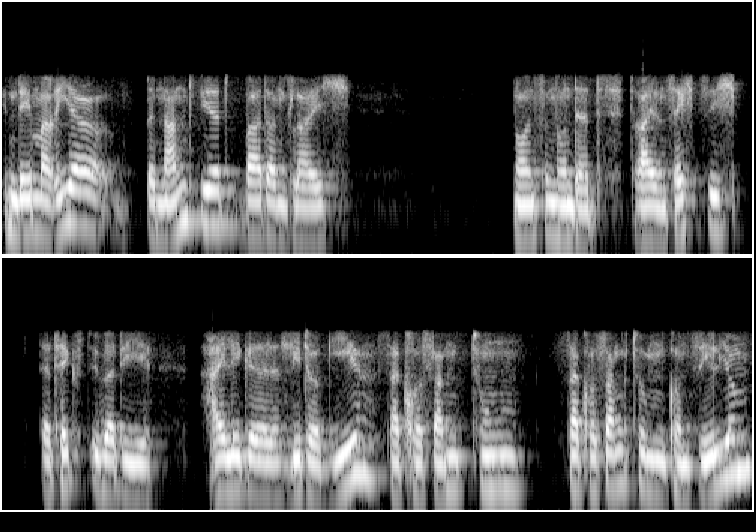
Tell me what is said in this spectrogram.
in dem Maria benannt wird, war dann gleich 1963 der Text über die heilige Liturgie, Sacrosanctum, Sacrosanctum Concilium,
